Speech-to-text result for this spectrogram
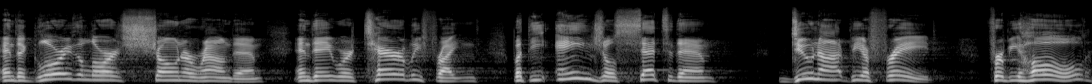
and the glory of the Lord shone around them, and they were terribly frightened. But the angel said to them, do not be afraid, for behold,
